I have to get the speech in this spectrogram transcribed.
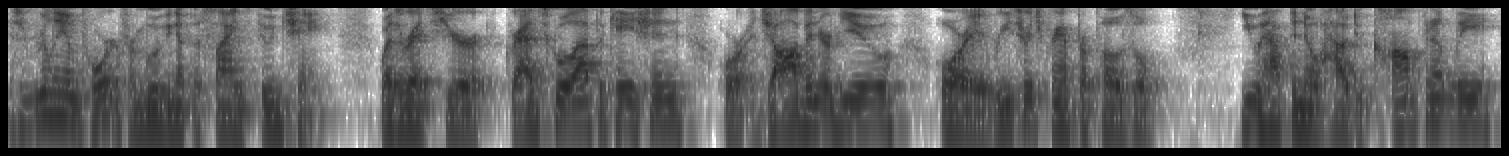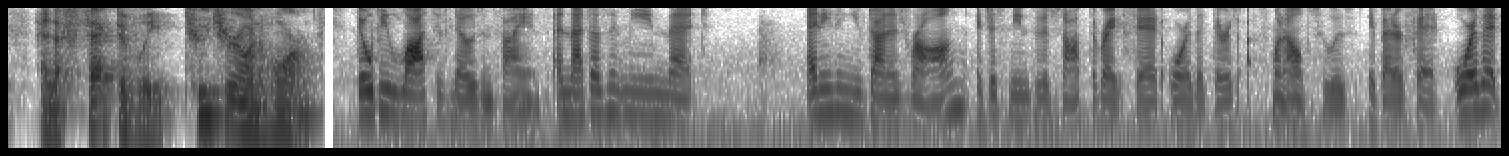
This is really important for moving up the science food chain, whether it's your grad school application or a job interview or a research grant proposal. You have to know how to confidently and effectively toot your own horn. There will be lots of no's in science, and that doesn't mean that anything you've done is wrong. It just means that it's not the right fit or that there's someone else who is a better fit or that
